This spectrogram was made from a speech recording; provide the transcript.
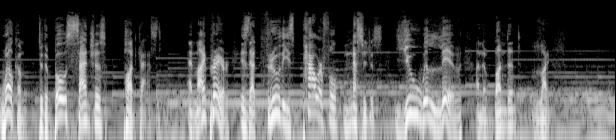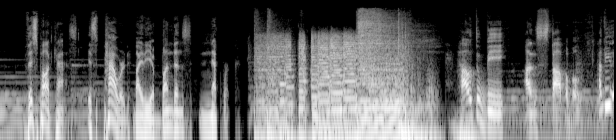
Welcome to the Bo Sanchez podcast. And my prayer is that through these powerful messages, you will live an abundant life. This podcast is powered by the Abundance Network. How to be unstoppable. Have you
